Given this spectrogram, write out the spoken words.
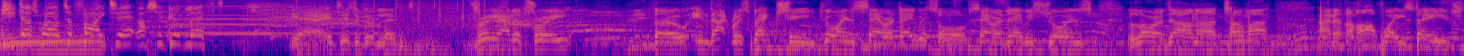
She does well to fight it. That's a good lift. Yeah, it is a good lift. Three out of three. So in that respect, she joins Sarah Davis, or Sarah Davis joins Loredana Toma. And at the halfway stage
